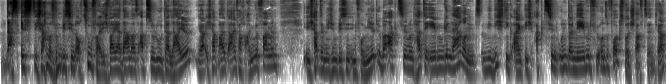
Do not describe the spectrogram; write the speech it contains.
das ist, ich sag mal, so ein bisschen auch Zufall. Ich war ja damals absoluter Laie. Ja, ich habe halt einfach angefangen ich hatte mich ein bisschen informiert über Aktien und hatte eben gelernt, wie wichtig eigentlich Aktienunternehmen für unsere Volkswirtschaft sind, ja.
